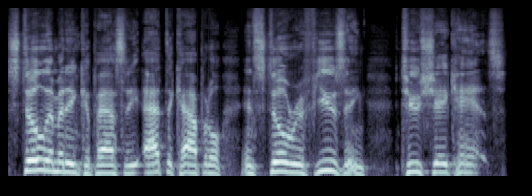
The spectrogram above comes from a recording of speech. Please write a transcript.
still limiting capacity at the Capitol, and still refusing to shake hands.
